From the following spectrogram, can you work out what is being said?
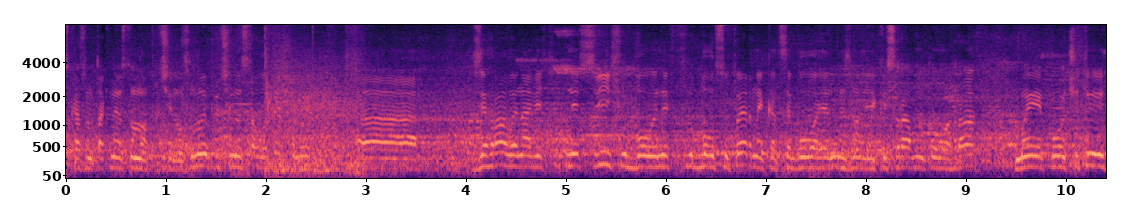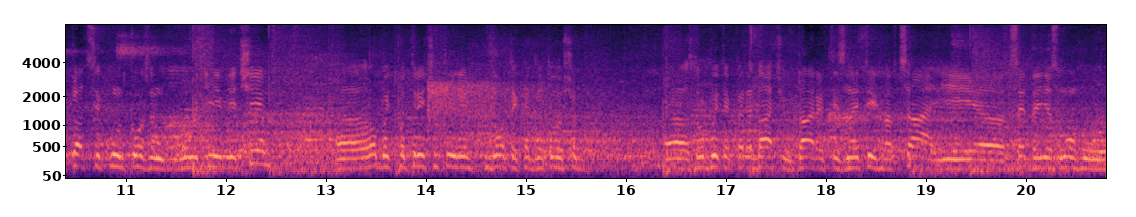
скажімо так, не основна причина. Основною причиною стало те, що ми е, зіграли навіть не в свій футбол, і не в футбол суперника. Це була, я не знаю, якась равникова гра. Ми по 4-5 секунд кожен володіє м'ячем. Е, робить по 3-4 дотика для того, щоб е, зробити передачу, вдарити, знайти гравця. І е, це дає змогу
